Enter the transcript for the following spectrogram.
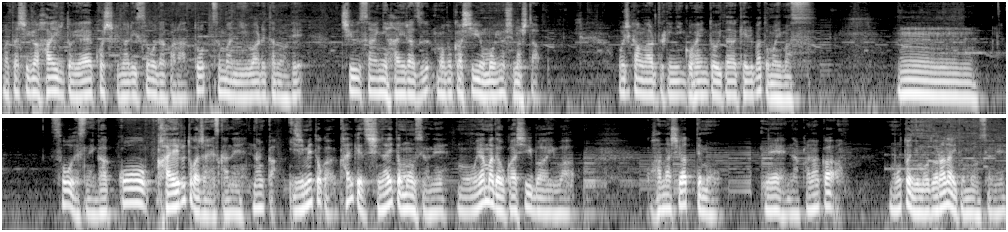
私が入るとややこしくなりそうだからと妻に言われたので仲裁に入らずもどかしい思いをしました。お時間がある時にご返答いただければと思います。うーん。そうですね。学校を変えるとかじゃないですかね。なんかいじめとか解決しないと思うんですよね。もう親までおかしい場合は。話し合ってもねなかなか元に戻らないと思うんですよね。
